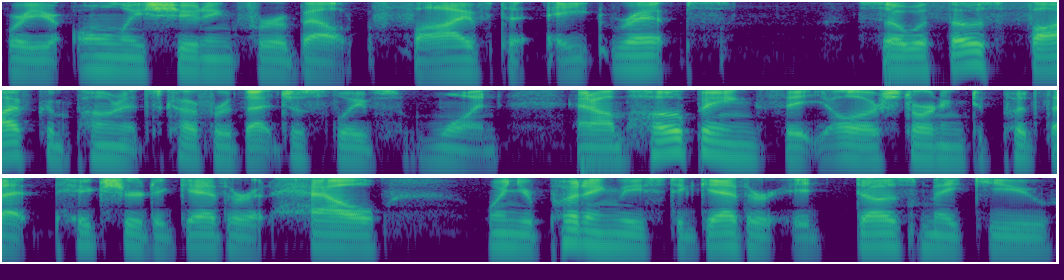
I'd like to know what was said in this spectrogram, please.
where you're only shooting for about five to eight reps. So, with those five components covered, that just leaves one. And I'm hoping that y'all are starting to put that picture together at how, when you're putting these together, it does make you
